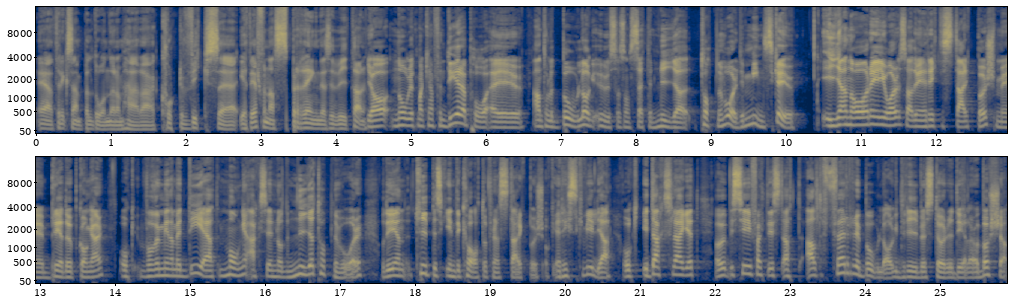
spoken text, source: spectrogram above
Eh, till exempel då när de här eh, kort VIX-ETFerna sprängdes i vitar. Ja, något man kan fundera på är ju antalet bolag i USA som sätter nya toppnivåer. Det minskar ju i januari i år så hade vi en riktigt stark börs med breda uppgångar och vad vi menar med det är att många aktier nådde nya toppnivåer och det är en typisk indikator för en stark börs och riskvilja. Och i dagsläget, ja, vi ser ju faktiskt att allt färre bolag driver större delar av börsen.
